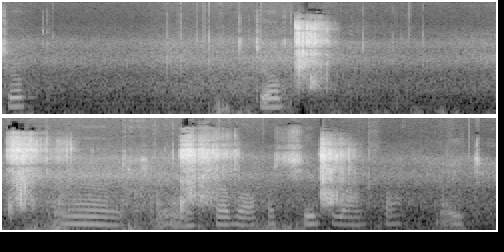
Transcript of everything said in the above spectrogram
จบจบ อ่าขณะใครบอกว่าชิปวางฟังไม่ถึง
